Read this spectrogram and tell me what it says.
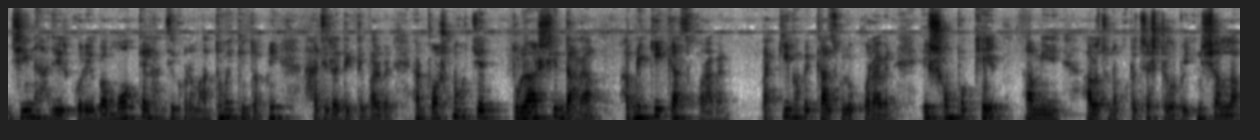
জিন হাজির করে বা মক্কেল হাজির করার মাধ্যমে কিন্তু আপনি হাজিরা দেখতে পারবেন। আর প্রশ্ন হচ্ছে তুলাসীর দ্বারা আপনি কি কাজ করাবেন বা কীভাবে কাজগুলো করাবেন? এই সম্পর্কে আমি আলোচনা করার চেষ্টা করব ইনশাল্লাহ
